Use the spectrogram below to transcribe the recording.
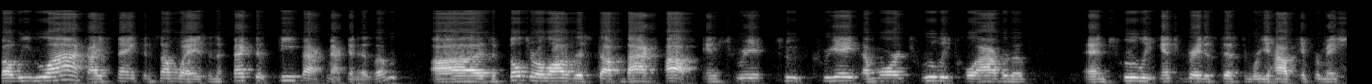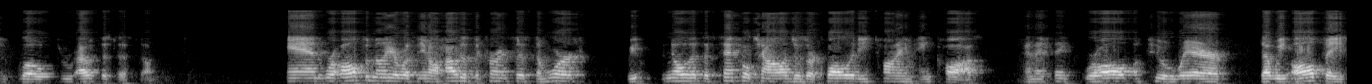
But we lack, I think, in some ways, an effective feedback mechanism uh, to filter a lot of this stuff back up and create, to create a more truly collaborative and truly integrated system where you have information flow throughout the system. And we're all familiar with, you know, how does the current system work? We know that the central challenges are quality, time, and cost. And I think we're all too aware that we all face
